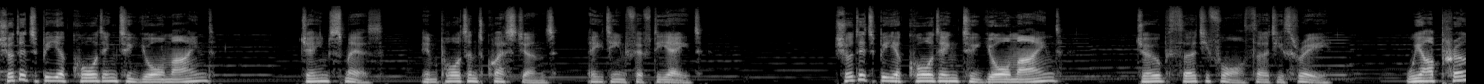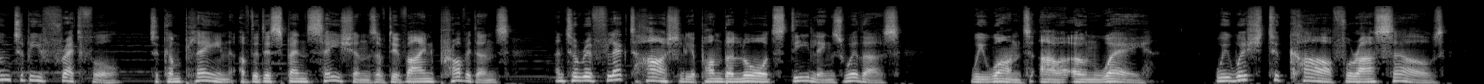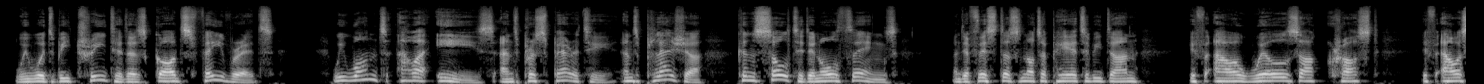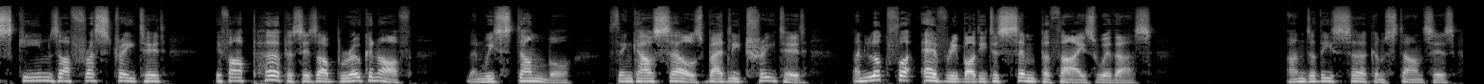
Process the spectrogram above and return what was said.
Should it be according to your mind? James Smith, Important Questions, 1858. Should it be according to your mind? Job 34:33. We are prone to be fretful, to complain of the dispensations of divine providence, and to reflect harshly upon the Lord's dealings with us. We want our own way. We wish to carve for ourselves. We would be treated as God's favorites. We want our ease and prosperity and pleasure consulted in all things, and if this does not appear to be done, if our wills are crossed, if our schemes are frustrated, if our purposes are broken off, then we stumble, think ourselves badly treated, and look for everybody to sympathize with us. Under these circumstances,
